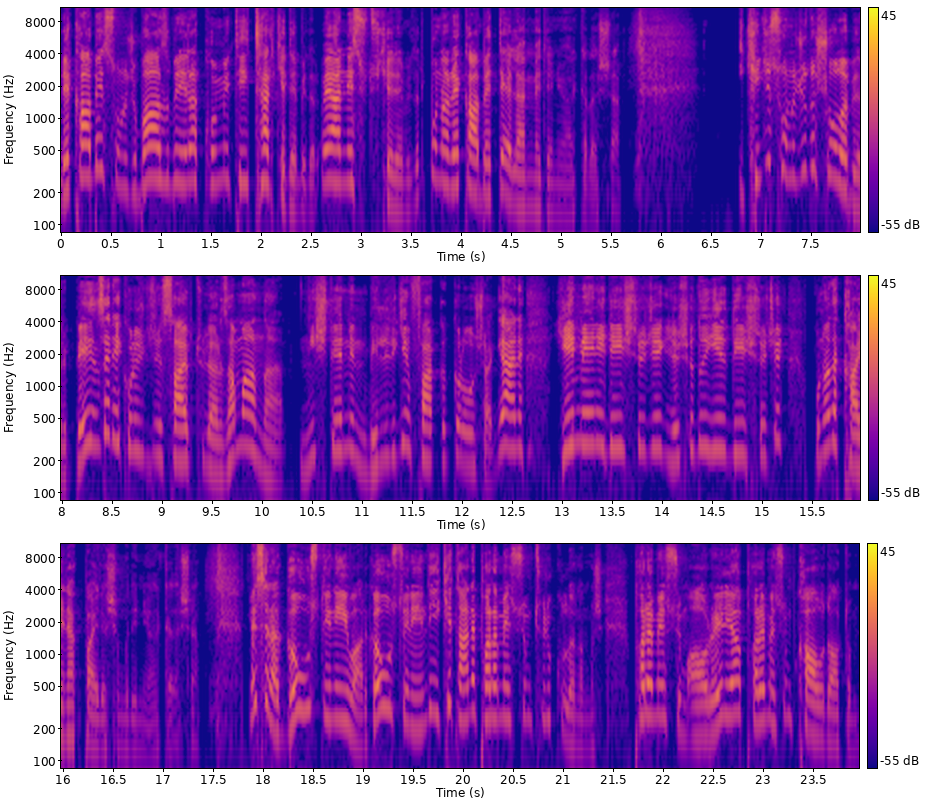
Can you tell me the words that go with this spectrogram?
Rekabet sonucu bazı bireyler komüniteyi terk edebilir veya nesli tüketebilir. Buna rekabette elenme deniyor arkadaşlar. İkinci sonucu da şu olabilir. Benzer ekolojiye sahip türler zamanla nişlerinin belirgin farklılıklar oluşacak. Yani yemeğini değiştirecek, yaşadığı yeri değiştirecek. Buna da kaynak paylaşımı deniyor arkadaşlar. Mesela Gauss deneyi var. Gauss deneyinde iki tane paramesyum türü kullanılmış. Paramesyum aurelia, paramesyum caudatum.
